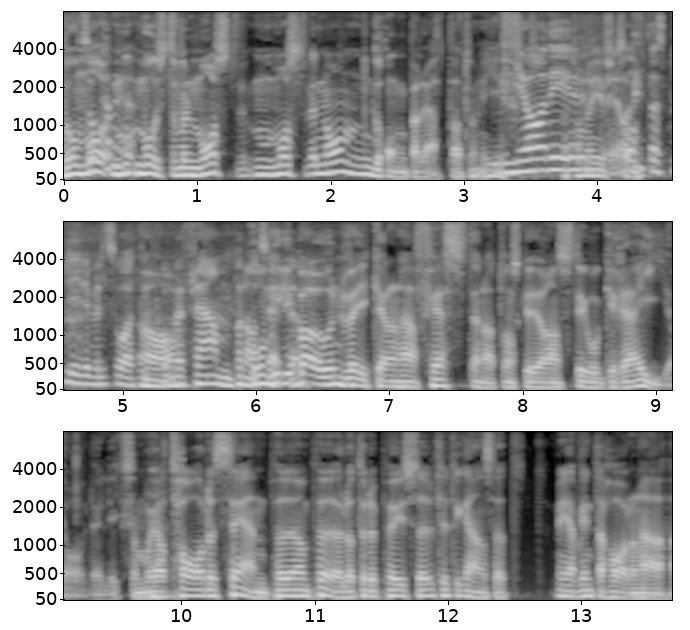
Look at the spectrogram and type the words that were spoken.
För hon Så må, man måste, väl, måste, måste väl någon gång berätta att hon är gift? Ja, det hon har är, gift oftast blir det väl så att det Ja. kommer fram på något Hon sätt. vill ju bara undvika den här festen, att de ska göra en stor grej av det. Liksom. Och jag tar det sen, pö om pö, låter det pysa ut lite grann. Så att, men jag vill inte ha den här,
